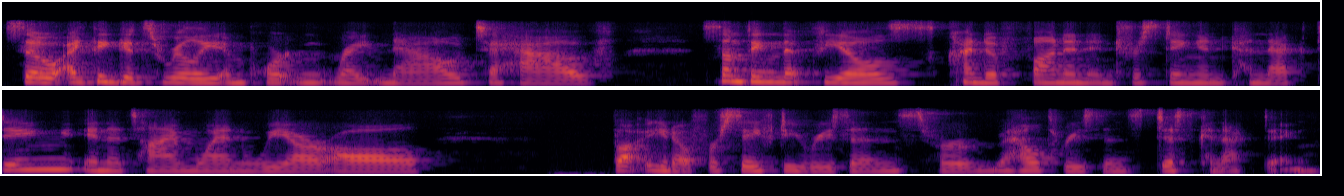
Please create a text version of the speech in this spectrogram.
so I think it's really important right now to have something that feels kind of fun and interesting and connecting in a time when we are all but you know for safety reasons for health reasons disconnecting.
